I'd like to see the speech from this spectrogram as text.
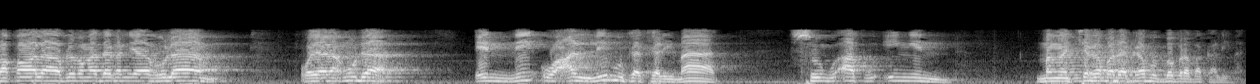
Faqala beliau mengatakan, Ya gulam, wahai anak muda, Inni u'allimuka kalimat. Sungguh aku ingin mengajar kepada kamu beberapa kalimat.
